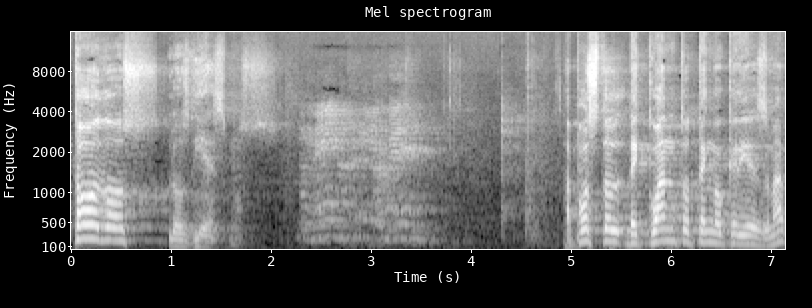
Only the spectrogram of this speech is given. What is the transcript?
todos los diezmos. Apóstol, ¿de cuánto tengo que diezmar?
